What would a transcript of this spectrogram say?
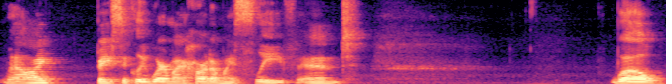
well, I basically wear my heart on my sleeve, and, well,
